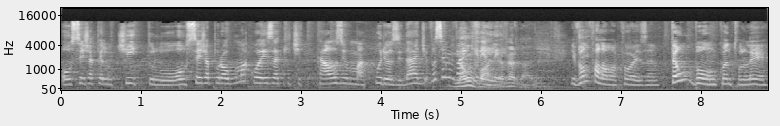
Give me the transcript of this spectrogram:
ou seja pelo título, ou seja por alguma coisa que te cause uma curiosidade, você não vai não querer vai, ler. É verdade. E vamos falar uma coisa: tão bom quanto ler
